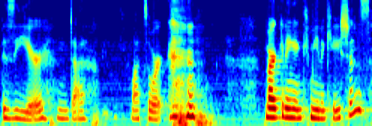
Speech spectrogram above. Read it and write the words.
busy year and uh, lots of work. Marketing and communications,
